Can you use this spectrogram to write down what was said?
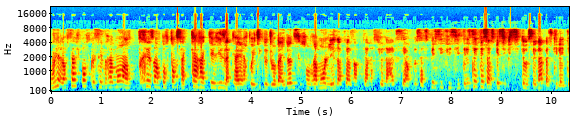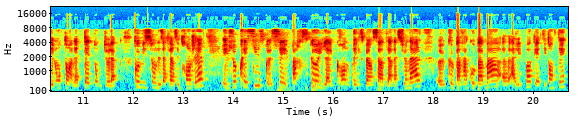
Oui, alors ça, je pense que c'est vraiment un, très important. Ça caractérise la carrière politique de Joe Biden. Ce sont vraiment les affaires internationales. C'est un peu sa spécificité. C'était sa spécificité au Sénat parce qu'il a été longtemps à la tête donc de la commission des affaires étrangères. Et je précise que c'est parce qu'il a une grande expérience internationale euh, que Barack Obama, euh, à l'époque, a été tenté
